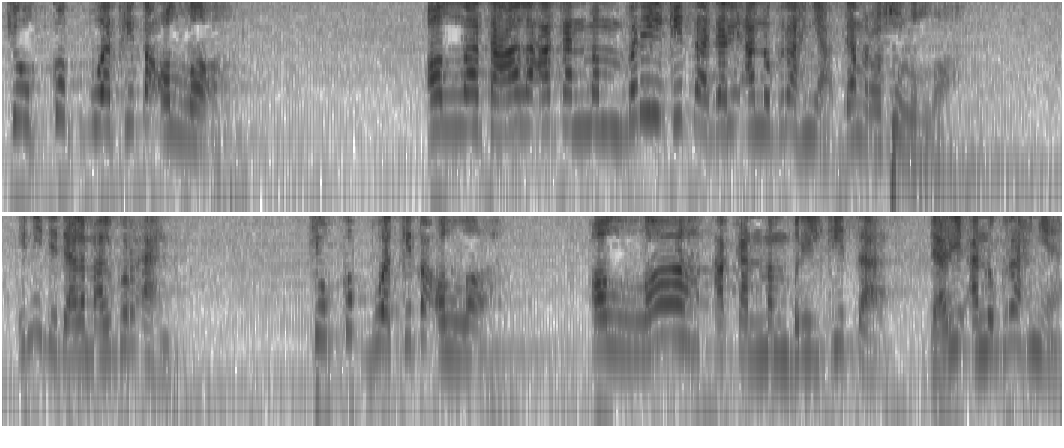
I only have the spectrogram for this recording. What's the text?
Cukup buat kita Allah. Allah taala akan memberi kita dari anugerahnya dan Rasulullah. Ini di dalam Al-Qur'an. Cukup buat kita Allah. Allah akan memberi kita dari anugerahnya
